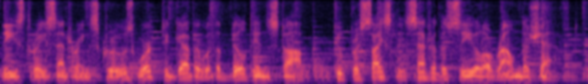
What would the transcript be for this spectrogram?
These three centering screws work together with a built-in stop to precisely center the seal around the shaft.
